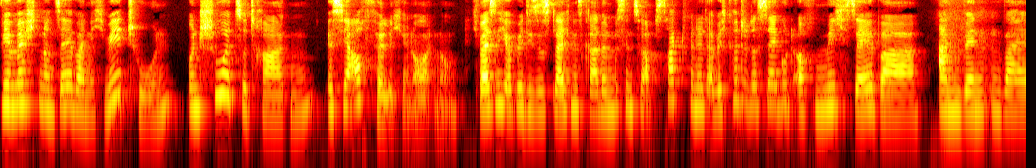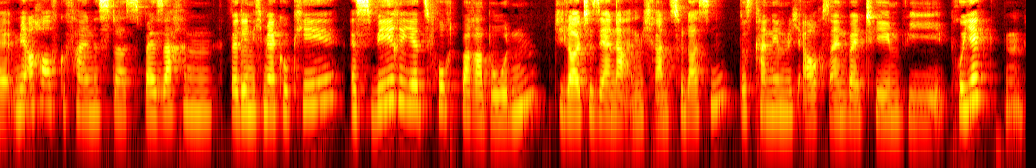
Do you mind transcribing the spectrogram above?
wir möchten uns selber nicht wehtun. Und Schuhe zu tragen ist ja auch völlig in Ordnung. Ich weiß nicht, ob ihr dieses Gleichnis gerade ein bisschen zu abstrakt findet, aber ich konnte das sehr gut auf mich selber anwenden, weil mir auch aufgefallen ist, dass bei Sachen, bei denen ich merke, okay, es wäre jetzt fruchtbarer Boden, die Leute sehr nah an mich ranzulassen. Das kann nämlich auch sein bei Themen wie Projekten.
